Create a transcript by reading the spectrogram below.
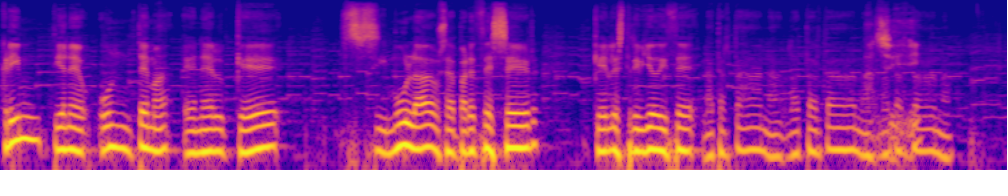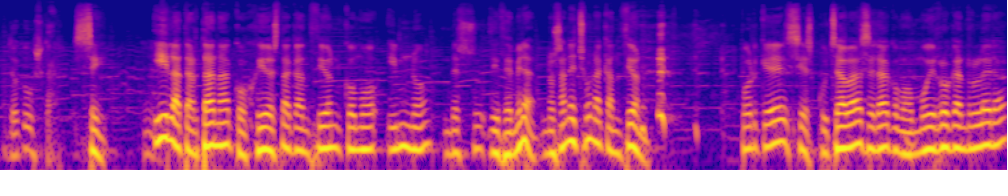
Cream tiene un tema en el que simula, o sea, parece ser que el estribillo dice La Tartana, La Tartana, La ¿sí? Tartana. Tengo que buscar. Sí. Y la tartana cogió esta canción como himno de su. Dice, mira, nos han hecho una canción. Porque si escuchabas era como muy rock and rollera,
